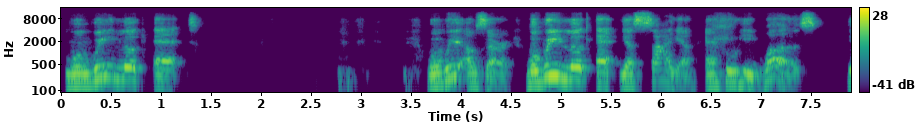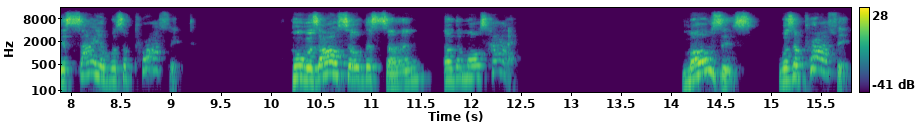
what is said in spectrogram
when we look at when we, I'm sorry, when we look at Yesiah and who he was, Yesiah was a prophet who was also the son of the Most High. Moses was a prophet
